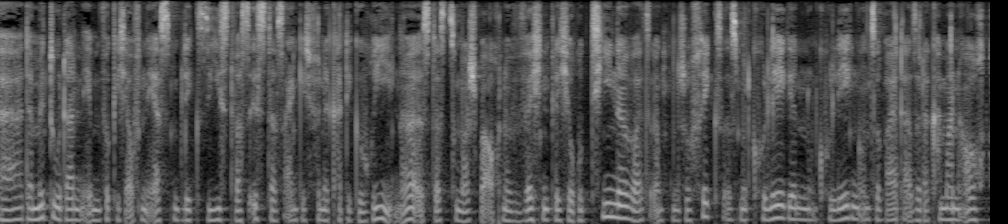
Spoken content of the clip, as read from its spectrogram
äh, damit du dann eben wirklich auf den ersten Blick siehst, was ist das eigentlich für eine Kategorie. Ne? Ist das zum Beispiel auch eine wöchentliche Routine, weil es irgendein Show fix ist mit Kolleginnen und Kollegen und so weiter. Also da kann man auch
